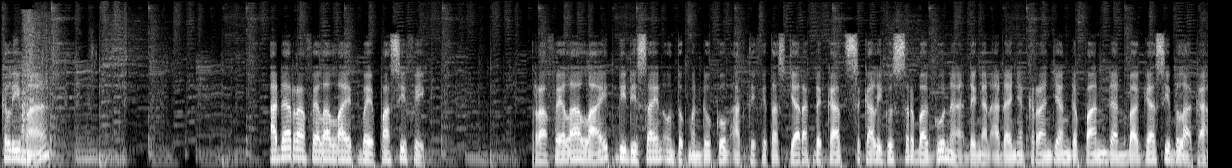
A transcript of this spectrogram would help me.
Kelima, ada Ravela Light by Pacific. Ravela Light didesain untuk mendukung aktivitas jarak dekat sekaligus serbaguna dengan adanya keranjang depan dan bagasi belakang.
